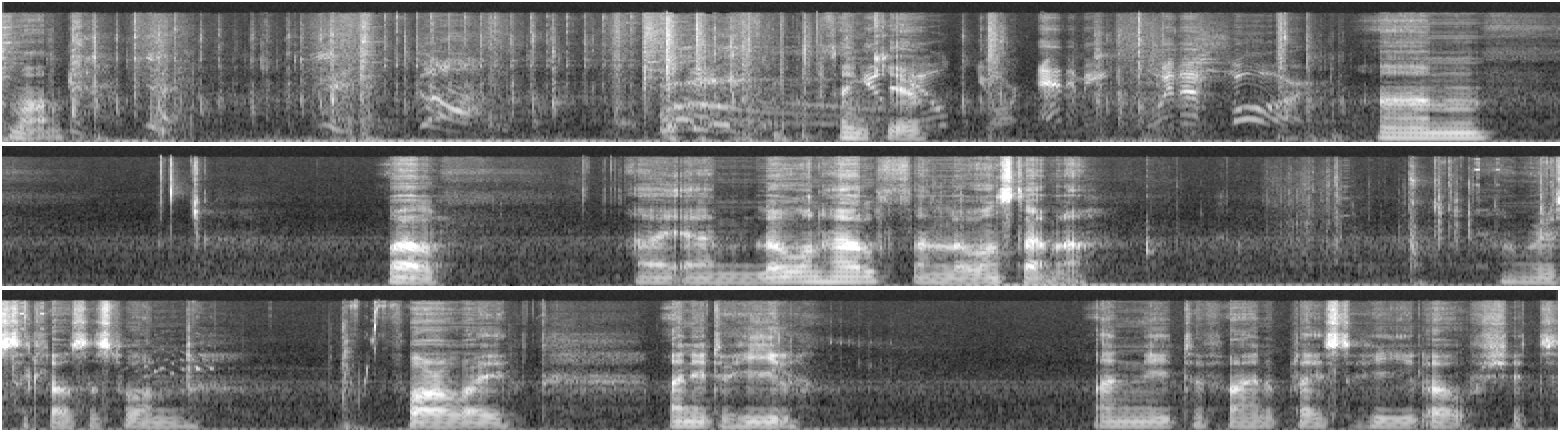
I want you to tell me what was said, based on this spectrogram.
Come on. Thank you. Um. Well, I am low on health and low on stamina. Where's the closest one? Far away. I need to heal. I need to find a place to heal. Oh shit.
